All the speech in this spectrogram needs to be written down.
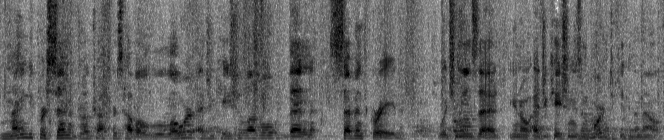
90% of drug traffickers have a lower education level than seventh grade, which means that you know education is important to keeping them out.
